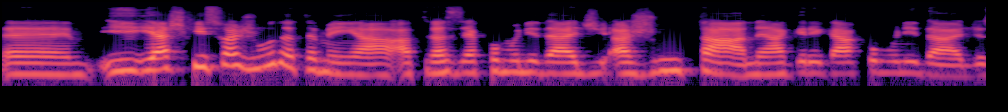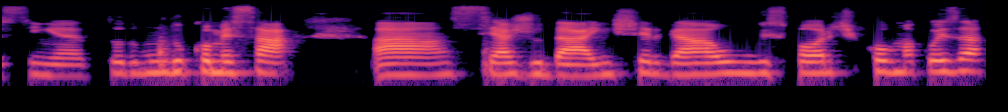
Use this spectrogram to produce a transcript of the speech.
é, e, e, acho que isso ajuda também a, a, trazer a comunidade, a juntar, né, a agregar a comunidade, assim, é todo mundo começar a se ajudar, a enxergar o esporte como uma coisa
